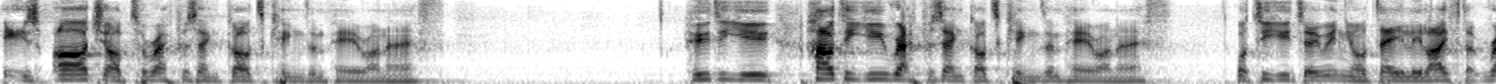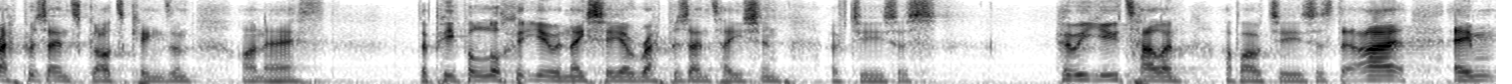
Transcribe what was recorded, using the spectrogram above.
it is our job to represent God's kingdom here on earth. Who do you, how do you represent God's kingdom here on earth? What do you do in your daily life that represents God's kingdom on earth? The people look at you and they see a representation of Jesus. Who are you telling about Jesus? I, um,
